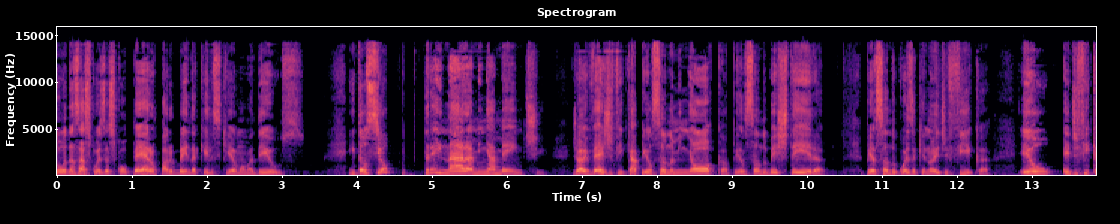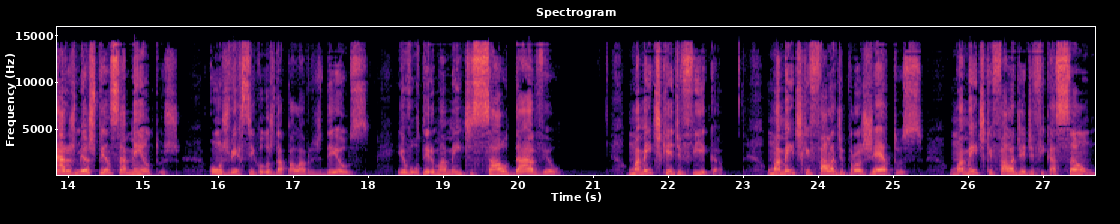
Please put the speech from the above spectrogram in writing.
Todas as coisas cooperam para o bem daqueles que amam a Deus? Então, se eu treinar a minha mente, de ao invés de ficar pensando minhoca, pensando besteira, pensando coisa que não edifica, eu edificar os meus pensamentos com os versículos da palavra de Deus, eu vou ter uma mente saudável. Uma mente que edifica, uma mente que fala de projetos, uma mente que fala de edificação,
